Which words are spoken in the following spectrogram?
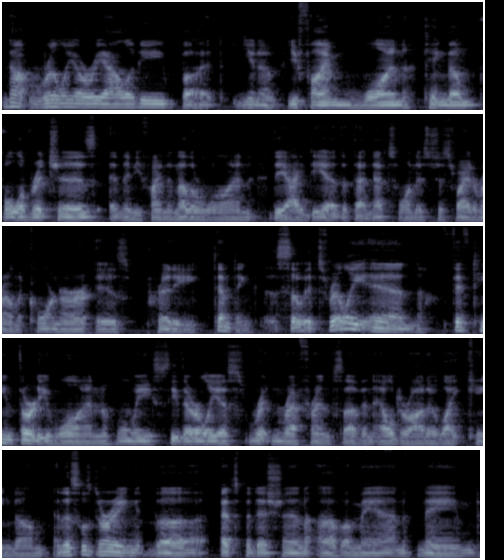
Not really a reality, but you know, you find one kingdom full of riches and then you find another one one, the idea that that next one is just right around the corner is pretty tempting. So it's really in 1531 when we see the earliest written reference of an El Dorado like kingdom. And this was during the expedition of a man named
